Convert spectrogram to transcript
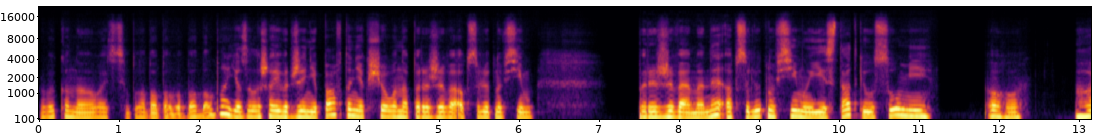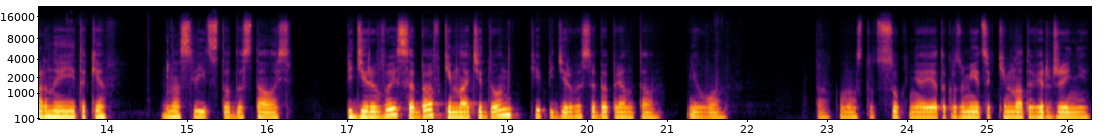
Виконавець, бла бла бла бла бла бла бла. Я залишаю Вірджинії Пафтон, якщо вона переживе абсолютно всім. Переживе мене абсолютно всі мої статки у сумі. Ого. Гарне їй таке наслідство досталось. Підірви себе в кімнаті доньки, підірви себе прямо там. І вон. Так, у нас тут сукня, я так розумію, це кімната Вірджинії.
